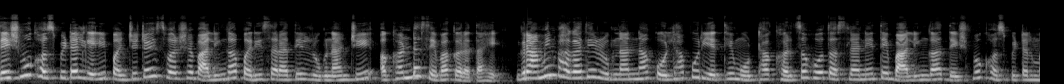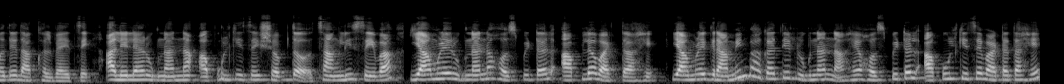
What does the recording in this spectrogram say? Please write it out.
देशमुख हॉस्पिटल गेली पंचेचाळीस वर्ष बालिंगा परिसरातील रुग्णांची अखंड सेवा करत आहे. ग्रामीण भागातील रुग्णांना कोल्हापूर येथे मोठा खर्च होत असल्याने ते बालिंगा देशमुख हॉस्पिटलमध्ये दाखल व्हायचे. आलेल्या रुग्णांना आपुलकीचे शब्द चांगली सेवा यामुळे रुग्णांना हॉस्पिटल आपलं वाटतं आहे. यामुळे ग्रामीण भागातील रुग्णांना हे हॉस्पिटल आपुलकीचे वाटत आहे.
